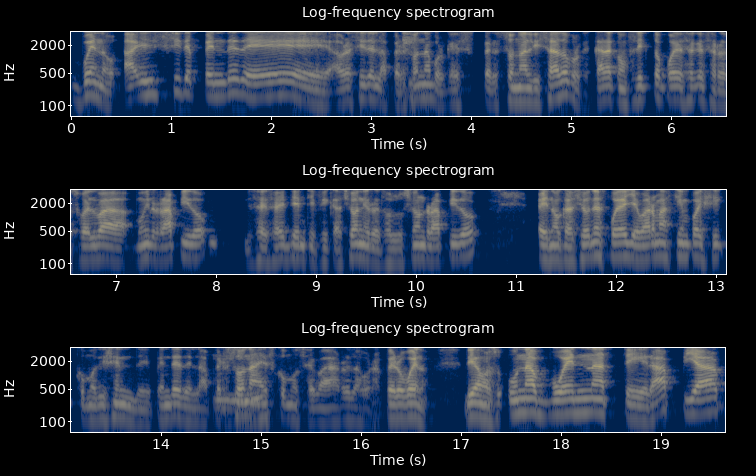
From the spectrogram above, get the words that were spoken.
Bueno, ahí sí depende de, ahora sí, de la persona, porque es personalizado, porque cada conflicto puede ser que se resuelva muy rápido, esa identificación y resolución rápido. En ocasiones puede llevar más tiempo, ahí sí, como dicen, depende de la persona, es como se va a reelaborar. Pero bueno, digamos, una buena terapia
